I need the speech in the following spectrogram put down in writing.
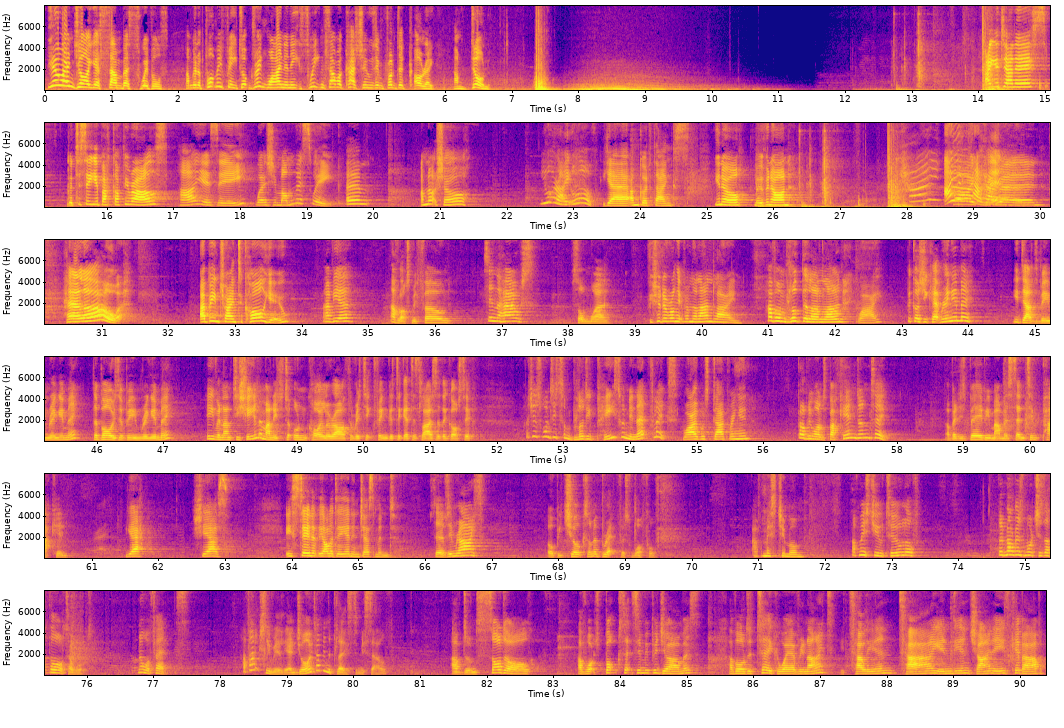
You enjoy your samba swivels. I'm going to put my feet up, drink wine, and eat sweet and sour cashews in front of Corrie. I'm done. Hiya, Janice. Good to see you back off your rolls. Hi, Izzy. Where's your mum this week? Um, I'm not sure. You all right, love? Yeah, I'm good, thanks. You know, moving on. Hi, I am Karen. Hello. I've been trying to call you. Have you? I've lost my phone. It's in the house. Somewhere. You should have rung it from the landline. I've unplugged the landline Why? because you kept ringing me. Your dad's been ringing me. The boys have been ringing me. Even Auntie Sheila managed to uncoil her arthritic finger to get a slice of the gossip. I just wanted some bloody peace with my Netflix. Why was Dad ringing? Probably wants back in, doesn't he? I bet his baby mama's sent him packing. Yeah, she has. He's staying at the Holiday Inn in Jesmond. Serves him right. Hope he chokes on a breakfast waffle. I've missed you, Mum. I've missed you too, love. But not as much as I thought I would. No offence. I've actually really enjoyed having the place to myself. I've done sod all. I've watched box sets in my pyjamas. I've ordered takeaway every night Italian, Thai, Indian, Chinese, kebab.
